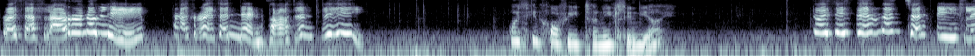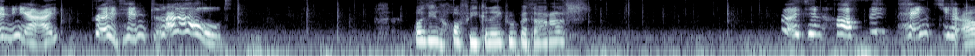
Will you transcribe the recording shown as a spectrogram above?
Roedd y llawr yn o lib ac roedd y nenfod yn ddi. Oedd hi'n hoffi tynnu lluniau? Roedd hi ddim yn tynnu lluniau. Roedd hi'n dlawd. Oedd hi'n hoffi gwneud rhywbeth arall? Roedd hi'n hoffi peintio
